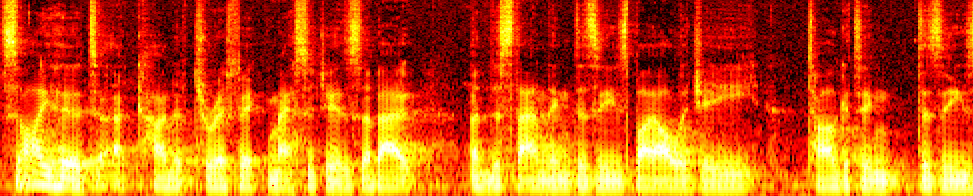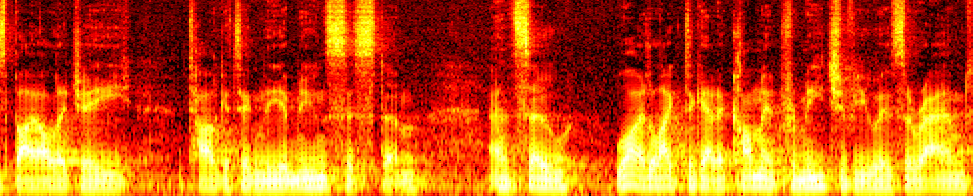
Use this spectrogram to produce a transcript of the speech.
So I heard uh, kind of terrific messages about understanding disease biology, targeting disease biology, targeting the immune system. And so, what I'd like to get a comment from each of you is around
